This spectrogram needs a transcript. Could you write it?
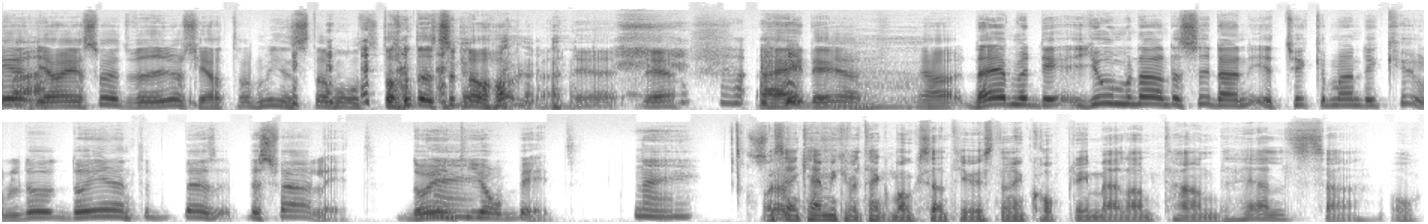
jag är, jag är så ett virus, jag tar minsta motståndets lag. va. Det, det, nej, det, ja, nej, men det, jo, men å andra sidan, tycker man det är kul, då, då är det inte be- besvärligt. Då är det inte Nej. jobbigt. Nej. Så Och sen kan jag mycket väl tänka mig också att just den här kopplingen mellan tandhälsa och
